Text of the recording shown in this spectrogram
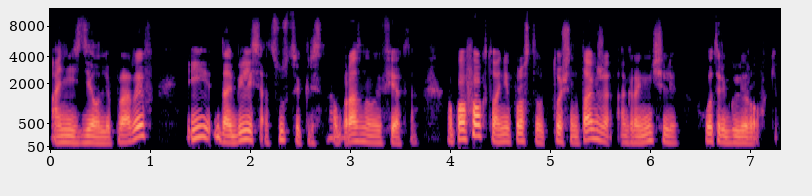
они сделали прорыв и добились отсутствия крестообразного эффекта. А по факту они просто точно так же ограничили ход регулировки.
